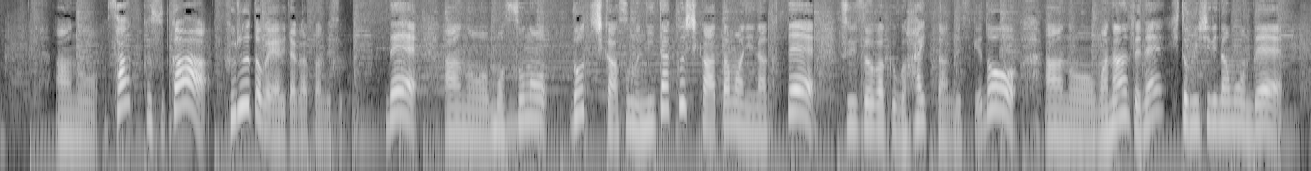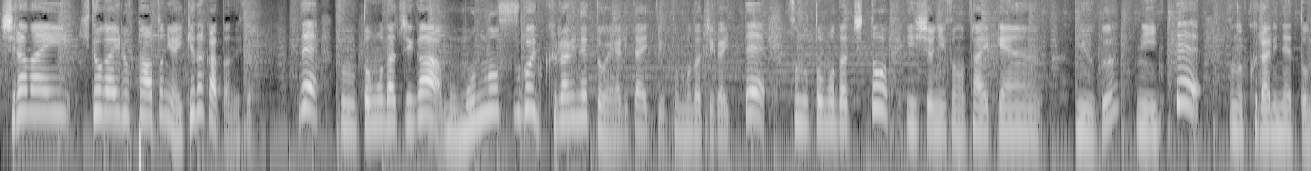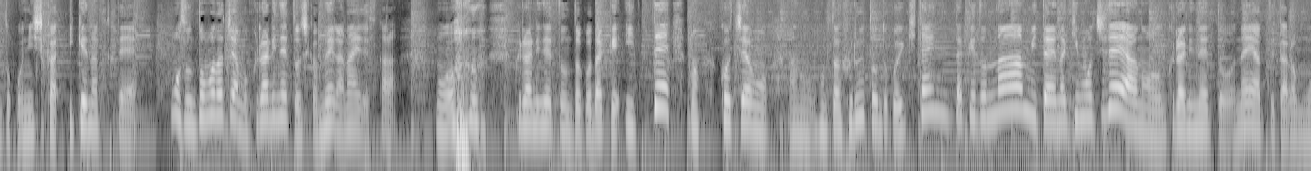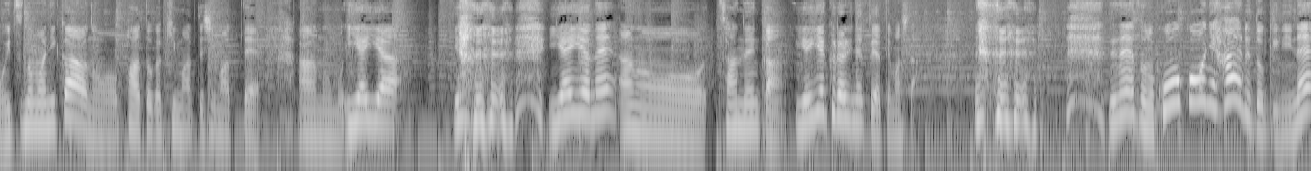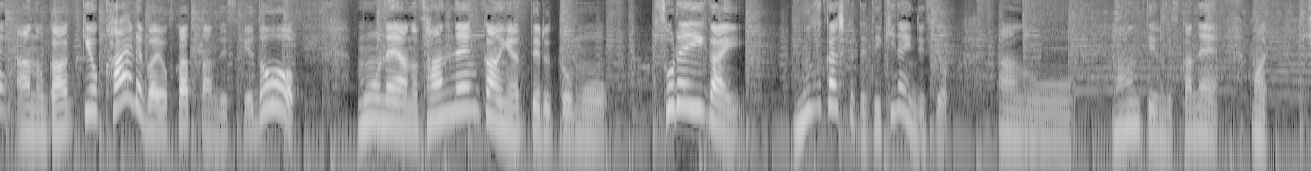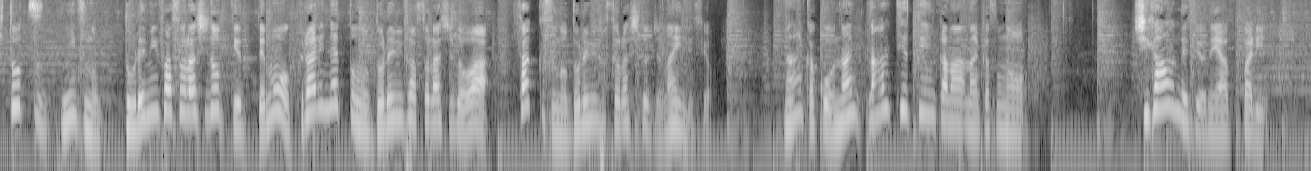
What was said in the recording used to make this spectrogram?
あのサックスかフルートがやりたかったんです。であのもうそのどっちかその2択しか頭になくて吹奏楽部入ったんですけどあの、まあ、なんせね人見知りなもんで知らない人がいるパートには行けなかったんですよ。でその友達がもうものすごいクラリネットがやりたいっていう友達がいてその友達と一緒にその体験入部に行ってそのクラリネットのとこにしか行けなくて。もうその友達はもうクラリネットしか目がないですからもう クラリネットのとこだけ行って、まあ、こっちはもうあの本当はフルートのとこ行きたいんだけどなみたいな気持ちであのクラリネットをねやってたらもういつの間にかあのパートが決まってしまってあのもういやいやいや いやいやね、あのー、3年間いやいやクラリネットやってました。でねその高校に入る時にねあの楽器を変えればよかったんですけどもうねあの3年間やってるともうそれ以外難しくてできないんですよ。あのーなんて言うんですかね。まあ一つにそのドレミファソラシドって言ってもクラリネットのドレミファソラシドはサックスのドレミファソラシドじゃないんですよ。なんかこうなんなんて言っていいんかな。なんかその違うんですよねやっぱり。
